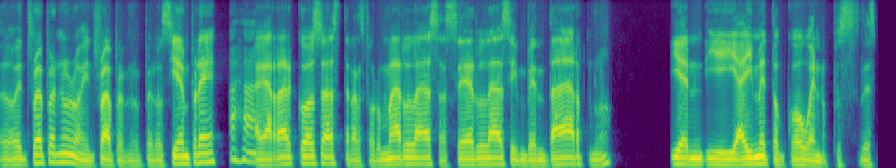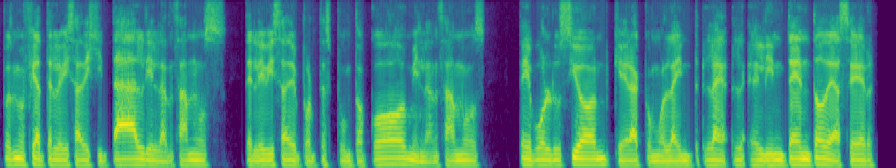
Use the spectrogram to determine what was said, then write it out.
o entrepreneur o intrapreneur, pero siempre Ajá. agarrar cosas, transformarlas, hacerlas, inventar, ¿no? Y, en, y ahí me tocó, bueno, pues después me fui a Televisa Digital y lanzamos televisadeportes.com y lanzamos Evolución, que era como la el intento de hacer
